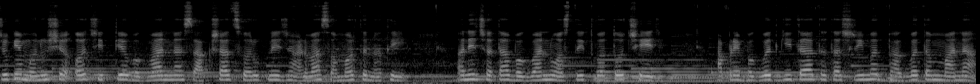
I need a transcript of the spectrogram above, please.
જો કે મનુષ્ય અચિત્ય ભગવાનના સાક્ષાત સ્વરૂપને જાણવા સમર્થ નથી અને છતાં ભગવાનનું અસ્તિત્વ તો છે જ. આપણે ભગવદ્ ગીતા તથા શ્રીમદ ભાગવતમમાંના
